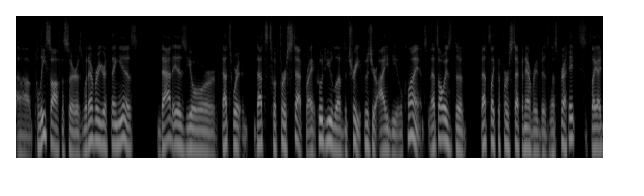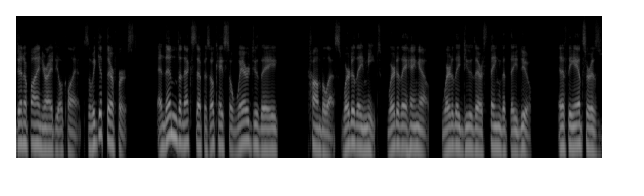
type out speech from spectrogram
uh, police officers, whatever your thing is, that is your that's where that's the first step right? Who do you love to treat? Who's your ideal client? That's always the that's like the first step in every business right? It's like identifying your ideal client. So we get there first. And then the next step is okay so where do they convalesce? Where do they meet? Where do they hang out? Where do they do their thing that they do? And if the answer is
